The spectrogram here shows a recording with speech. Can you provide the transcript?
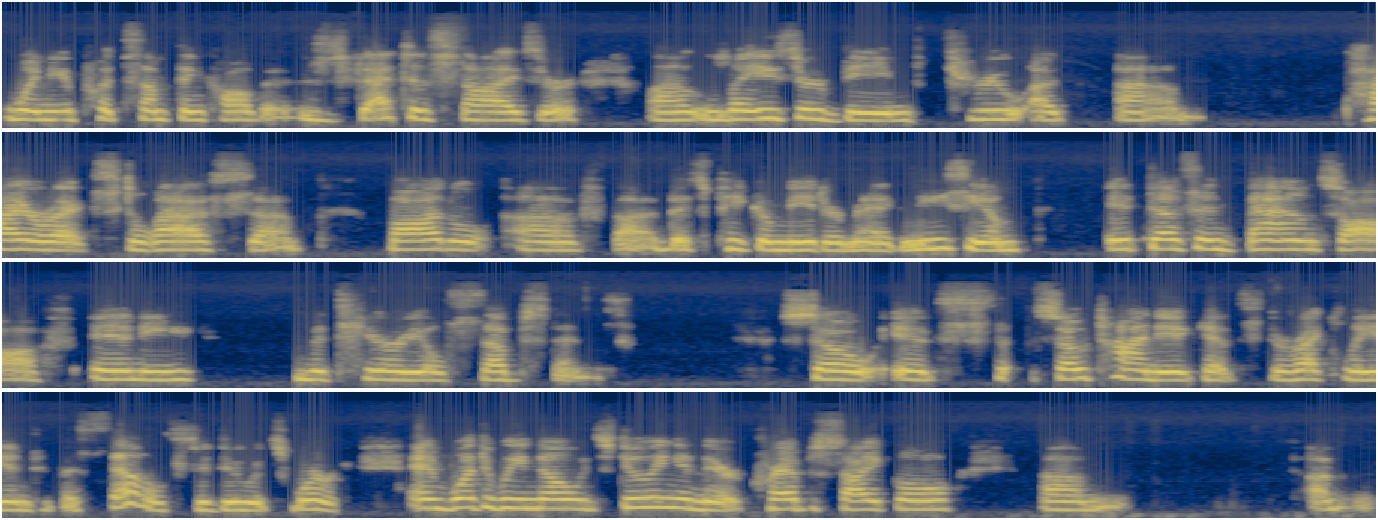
when you put something called a zetasizer uh, laser beam through a um, Pyrex glass uh, bottle of uh, this picometer magnesium, it doesn't bounce off any material substance. So it's so tiny, it gets directly into the cells to do its work. And what do we know it's doing in there? Krebs cycle. Um, um,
